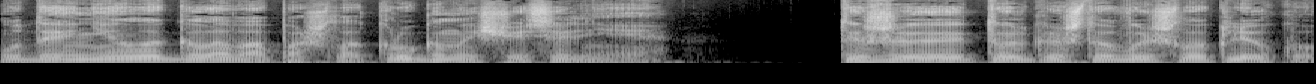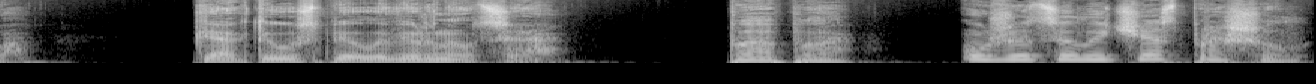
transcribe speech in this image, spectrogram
У Дэниела голова пошла кругом еще сильнее. «Ты же только что вышла к люку. Как ты успела вернуться?» «Папа, уже целый час прошел».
